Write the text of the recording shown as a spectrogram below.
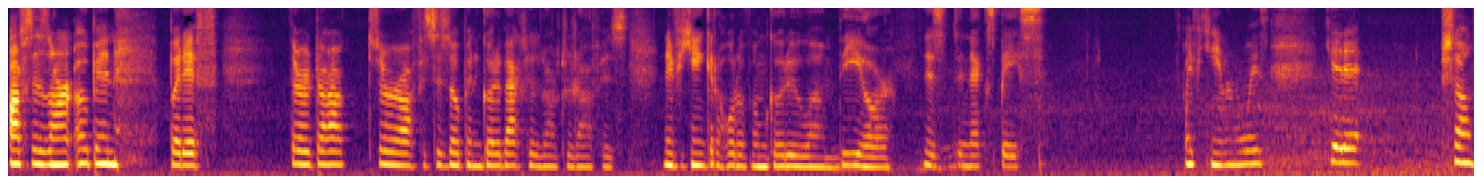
offices aren't open but if their doctor office is open, go back to the doctor's office. And if you can't get a hold of them, go to um, the ER. Is the next base. If you can't always get it. So,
